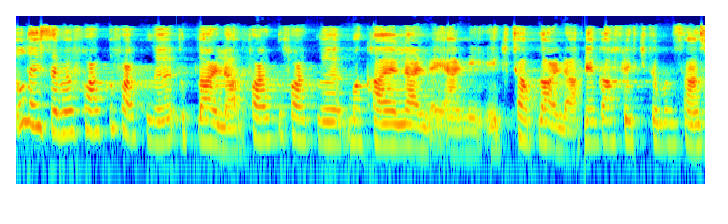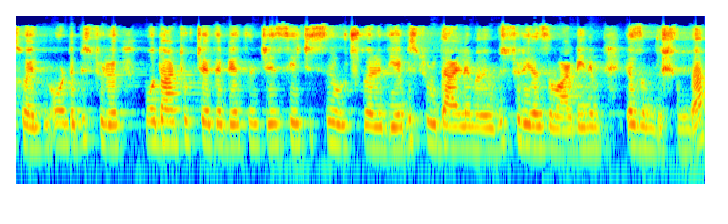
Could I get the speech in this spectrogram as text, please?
Dolayısıyla böyle farklı farklı tıplarla, farklı farklı makalelerle yani kitaplarla, ne Gaflet kitabını sen söyledin, orada bir sürü modern Türkçe edebiyatın cinsiyetçi sinir uçları diye bir sürü derleme, bir sürü yazı var benim yazım dışında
